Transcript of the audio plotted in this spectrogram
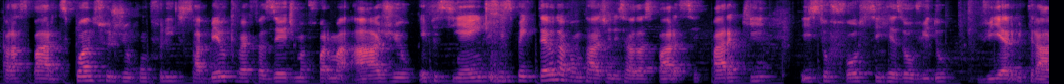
para as partes, quando surgir um conflito, saber o que vai fazer de uma forma ágil, eficiente, respeitando a vontade inicial das partes, para que isso fosse resolvido via arbitragem.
